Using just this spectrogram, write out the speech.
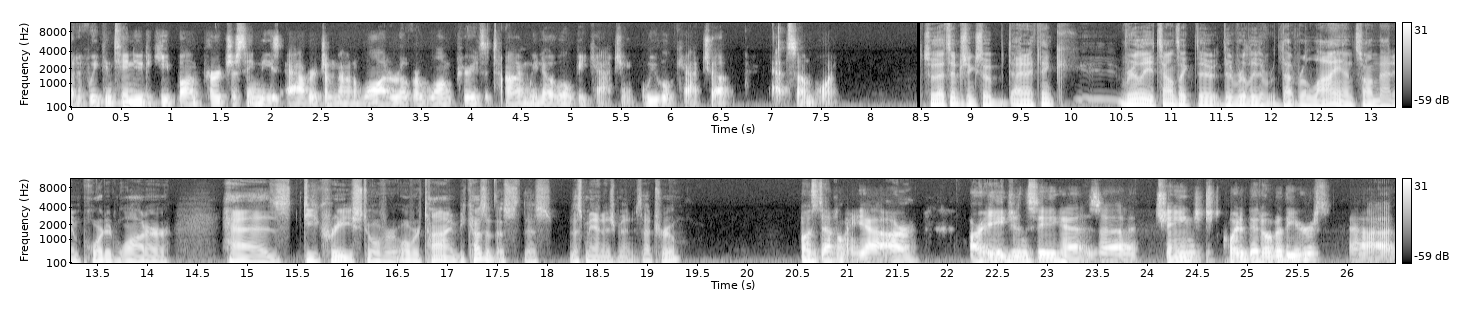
But if we continue to keep on purchasing these average amount of water over long periods of time, we know we'll be catching, we will catch up at some point. So that's interesting. So, and I think really it sounds like the the really the, that reliance on that imported water has decreased over over time because of this this this management. Is that true? Most definitely, yeah. Our our agency has uh, changed quite a bit over the years, uh,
